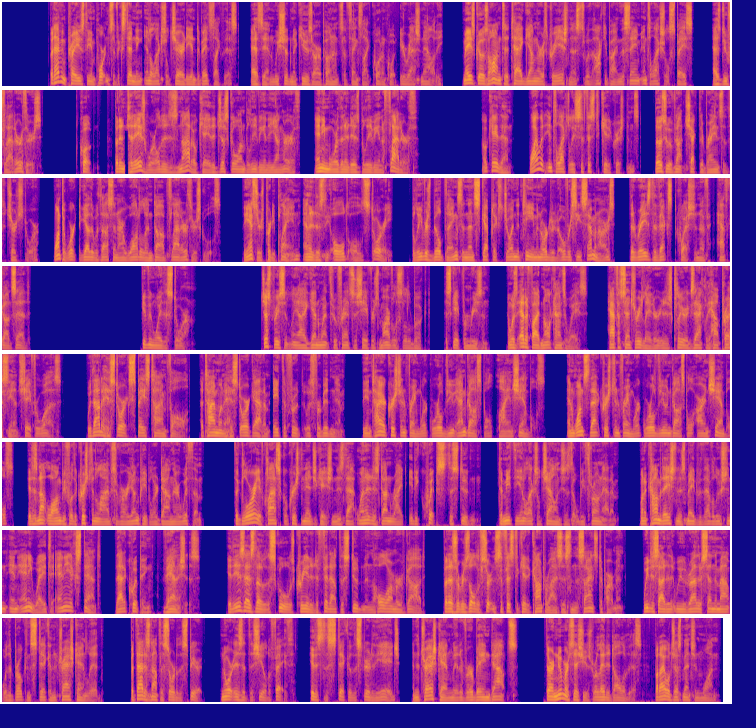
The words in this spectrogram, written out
But having praised the importance of extending intellectual charity in debates like this, as in, we shouldn't accuse our opponents of things like quote unquote irrationality, Mays goes on to tag young Earth creationists with occupying the same intellectual space as do flat earthers. Quote, but in today's world, it is not okay to just go on believing in a young Earth any more than it is believing in a flat Earth. Okay, then, why would intellectually sophisticated Christians, those who have not checked their brains at the church door, want to work together with us in our Wattle and Daub flat earther schools? The answer is pretty plain, and it is the old, old story. Believers build things, and then skeptics join the team in order to oversee seminars that raise the vexed question of Hath God said? Giving away the store. Just recently, I again went through Francis Schaeffer's marvelous little book, Escape from Reason, and was edified in all kinds of ways. Half a century later, it is clear exactly how prescient Schaeffer was. Without a historic space time fall, a time when a historic Adam ate the fruit that was forbidden him, the entire Christian framework, worldview, and gospel lie in shambles. And once that Christian framework, worldview, and gospel are in shambles, it is not long before the Christian lives of our young people are down there with them. The glory of classical Christian education is that when it is done right, it equips the student to meet the intellectual challenges that will be thrown at him. When accommodation is made with evolution in any way, to any extent, that equipping vanishes. It is as though the school was created to fit out the student in the whole armor of God, but as a result of certain sophisticated compromises in the science department, we decided that we would rather send them out with a broken stick and a trash can lid. But that is not the sword of the Spirit, nor is it the shield of faith. It is the stick of the spirit of the age and the trash can lid of urbane doubts. There are numerous issues related to all of this, but I will just mention one.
